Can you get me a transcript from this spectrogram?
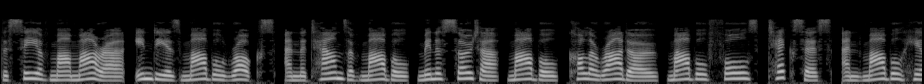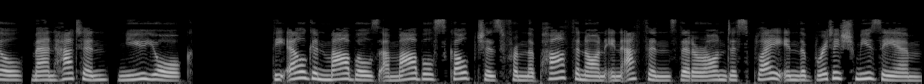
the Sea of Marmara, India's Marble Rocks, and the towns of Marble, Minnesota, Marble, Colorado, Marble Falls, Texas, and Marble Hill, Manhattan, New York. The Elgin marbles are marble sculptures from the Parthenon in Athens that are on display in the British Museum.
